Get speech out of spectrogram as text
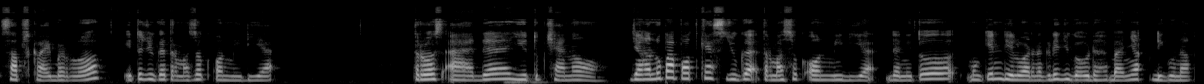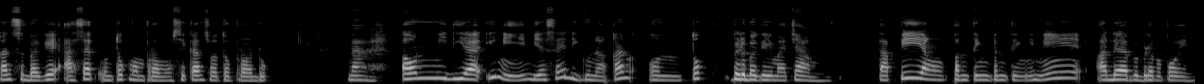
subscriber lo, itu juga termasuk on media. Terus ada YouTube channel. Jangan lupa podcast juga termasuk on media dan itu mungkin di luar negeri juga udah banyak digunakan sebagai aset untuk mempromosikan suatu produk. Nah, on media ini biasanya digunakan untuk berbagai macam. Tapi yang penting-penting ini ada beberapa poin.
